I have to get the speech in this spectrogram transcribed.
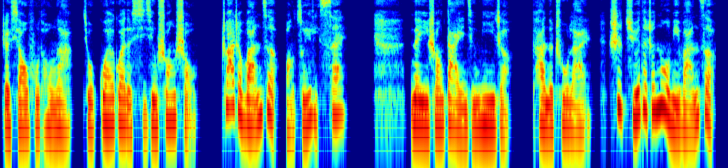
这小福童啊，就乖乖的洗净双手，抓着丸子往嘴里塞。那一双大眼睛眯着，看得出来是觉得这糯米丸子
